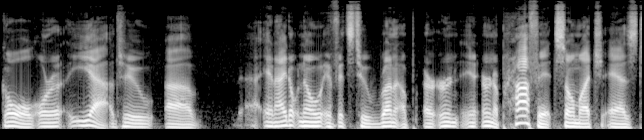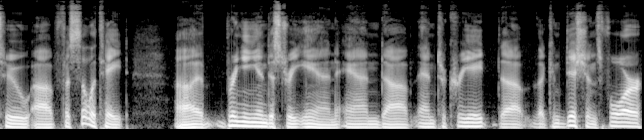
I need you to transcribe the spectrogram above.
goal, or yeah, to. Uh, and I don't know if it's to run a or earn earn a profit so much as to uh, facilitate uh, bringing industry in and uh, and to create uh, the conditions for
